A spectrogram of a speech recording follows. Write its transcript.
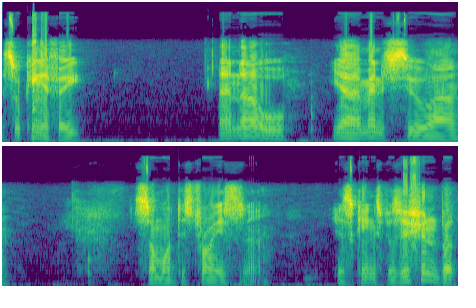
So king f8 and now yeah I managed to uh, somewhat destroy his uh, his king's position, but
